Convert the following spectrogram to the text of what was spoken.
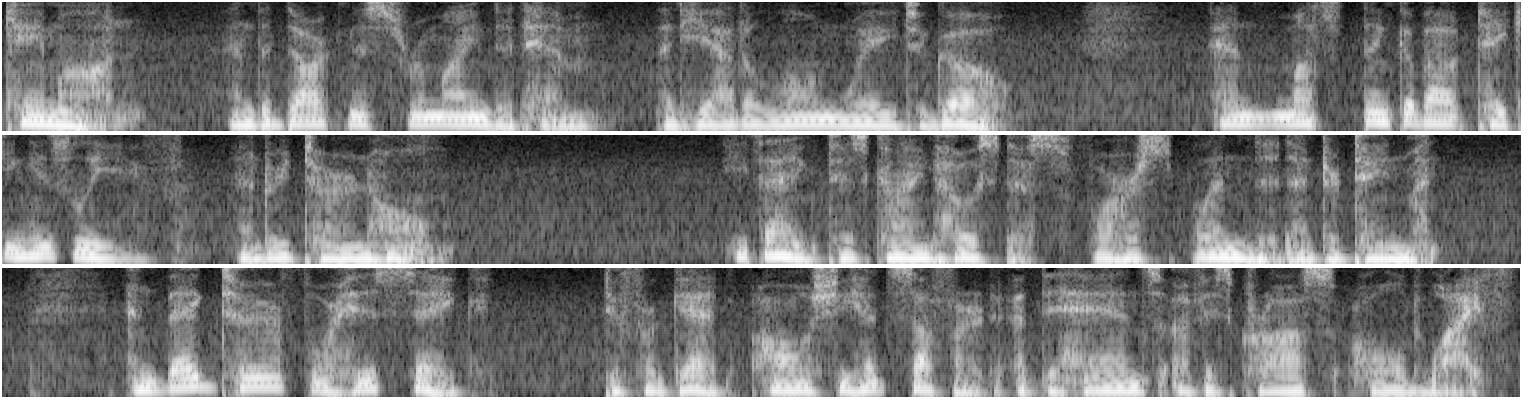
came on, and the darkness reminded him that he had a long way to go and must think about taking his leave and return home. He thanked his kind hostess for her splendid entertainment and begged her for his sake to forget all she had suffered at the hands of his cross old wife.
